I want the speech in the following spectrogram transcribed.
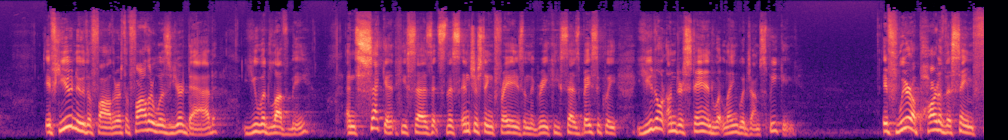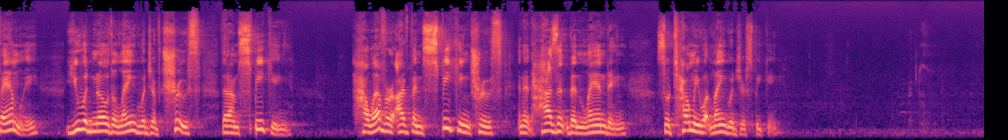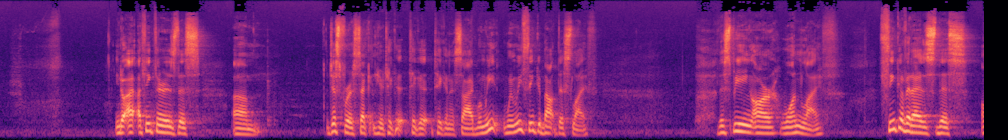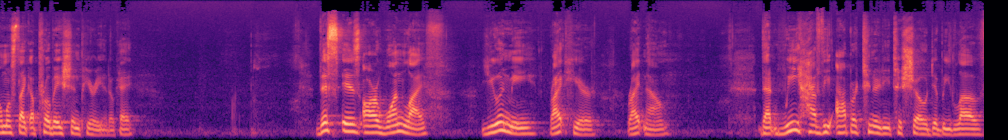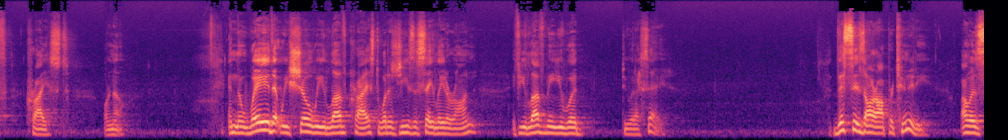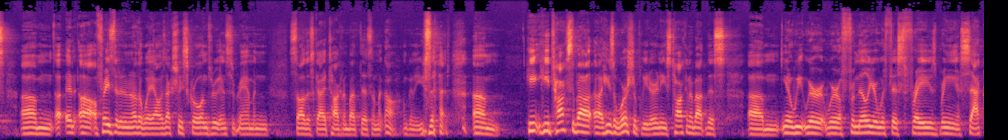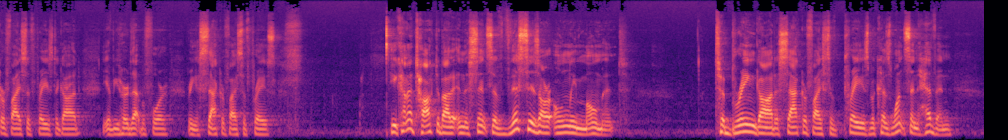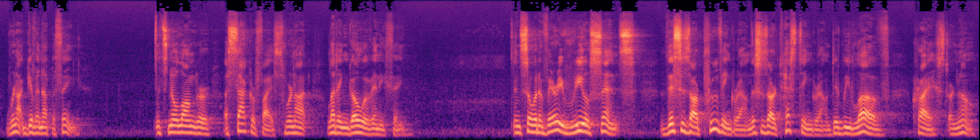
If you knew the Father, if the Father was your dad, you would love me. And second, he says, it's this interesting phrase in the Greek. He says basically, you don't understand what language I'm speaking. If we're a part of the same family, you would know the language of truth that I'm speaking. However, I've been speaking truth and it hasn't been landing. So tell me what language you're speaking. You know, I, I think there is this, um, just for a second here, take, a, take, a, take an aside. When we, when we think about this life, this being our one life, think of it as this almost like a probation period, okay? This is our one life, you and me, right here, right now, that we have the opportunity to show did we love Christ or no. And the way that we show we love Christ, what does Jesus say later on? If you love me, you would do what I say. This is our opportunity. I was, um, I'll phrase it in another way. I was actually scrolling through Instagram and saw this guy talking about this. I'm like, oh, I'm going to use that. Um, he, he talks about, uh, he's a worship leader, and he's talking about this. Um, you know, we, we're, we're familiar with this phrase, bringing a sacrifice of praise to God. Have you heard that before? Bring a sacrifice of praise. He kind of talked about it in the sense of this is our only moment to bring God a sacrifice of praise because once in heaven, we're not giving up a thing. It's no longer a sacrifice. We're not letting go of anything. And so, in a very real sense, this is our proving ground. This is our testing ground. Did we love Christ or no?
